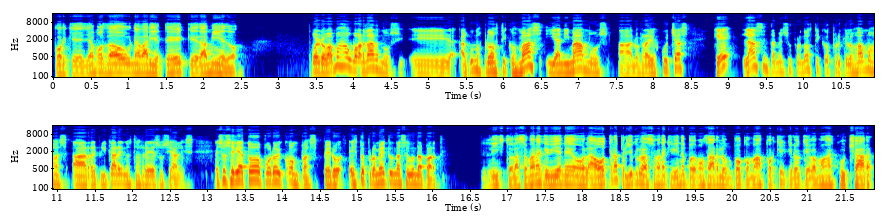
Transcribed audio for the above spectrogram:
porque ya hemos dado una varieté que da miedo. Bueno, vamos a guardarnos eh, algunos pronósticos más y animamos a los radioescuchas que lancen también sus pronósticos porque los vamos a, a replicar en nuestras redes sociales. Eso sería todo por hoy, compas, pero esto promete una segunda parte. Listo, la semana que viene o la otra, pero yo creo que la semana que viene podemos darle un poco más porque creo que vamos a escuchar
